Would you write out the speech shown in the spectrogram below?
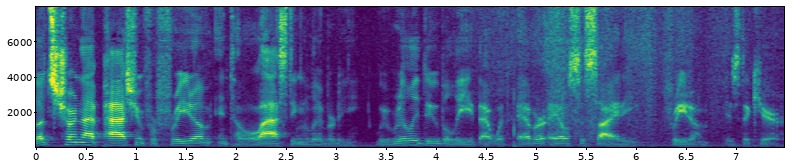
let's turn that passion for freedom into lasting liberty. We really do believe that whatever ails society, freedom is the cure.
